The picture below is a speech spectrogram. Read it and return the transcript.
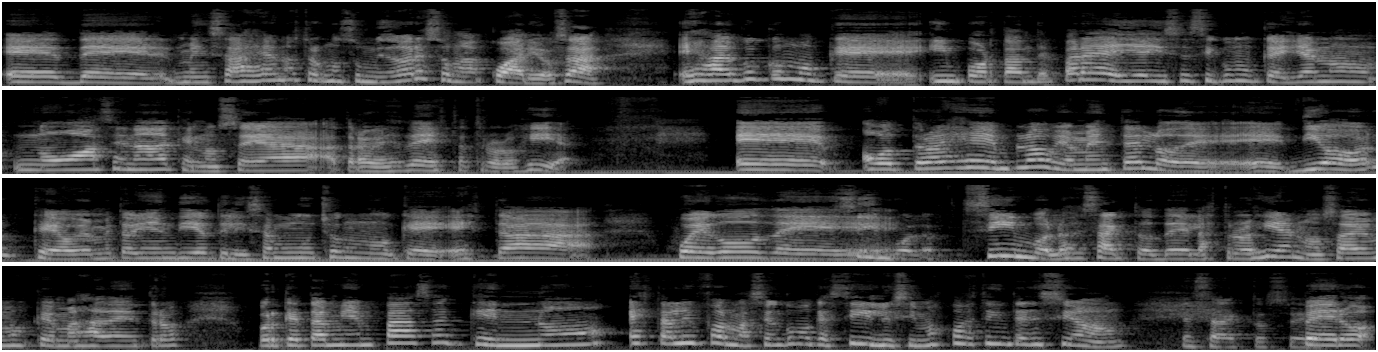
eh, del mensaje a nuestros consumidores son Acuario, o sea, es algo como que importante para ella y dice así como que ella no, no hace nada que no sea a través de esta astrología. Eh, otro ejemplo, obviamente, lo de eh, Dior, que obviamente hoy en día utiliza mucho como que esta juego de símbolos. símbolos, exacto, de la astrología, no sabemos qué más adentro, porque también pasa que no está la información como que sí, lo hicimos con esta intención. Exacto, sí. Pero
